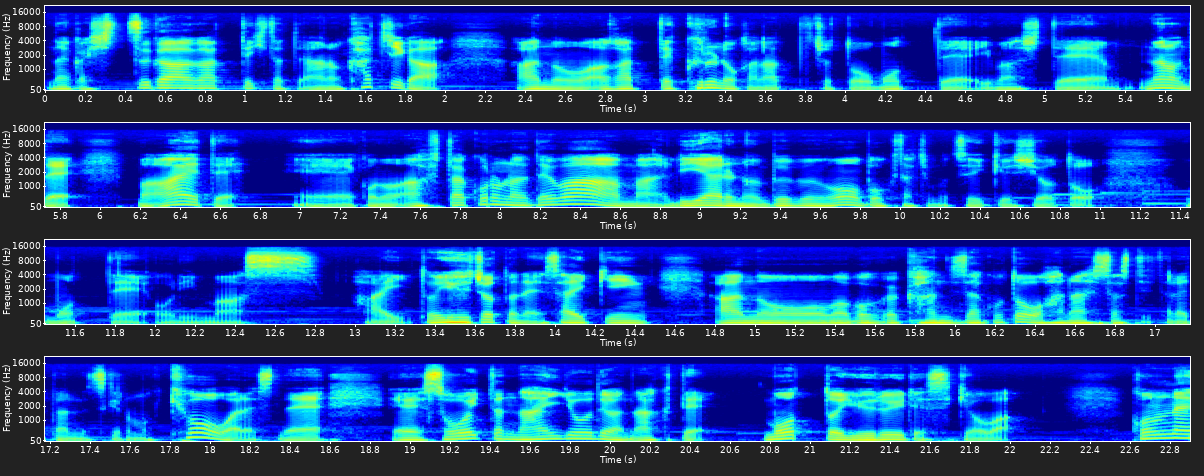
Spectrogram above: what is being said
なんか質が上がってきたって、あの価値が、あの、上がってくるのかなってちょっと思っていまして、なので、まあ、あえて、えー、このアフターコロナでは、まあ、リアルの部分を僕たちも追求しようと思っております。はい。というちょっとね、最近、あのー、まあ、僕が感じたことをお話しさせていただいたんですけども、今日はですね、えー、そういった内容ではなくて、もっと緩いです、今日は。このね、え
